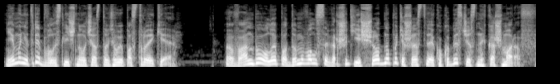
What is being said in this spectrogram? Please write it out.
ему не требовалось лично участвовать в его постройке. Ван Буэлэ подумывал совершить еще одно путешествие к Оку Бесчестных Кошмаров.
